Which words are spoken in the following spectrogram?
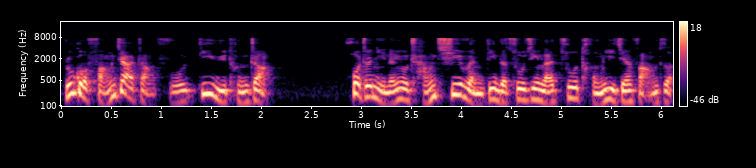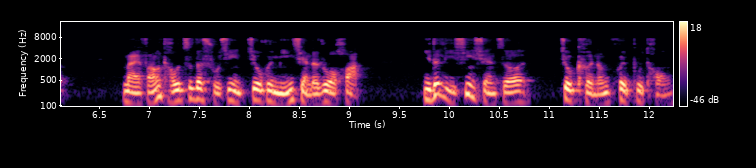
如果房价涨幅低于通胀，或者你能用长期稳定的租金来租同一间房子，买房投资的属性就会明显的弱化，你的理性选择就可能会不同。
